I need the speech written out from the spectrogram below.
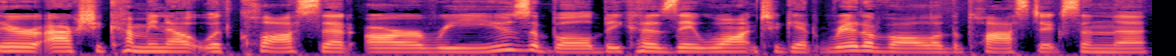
they're actually coming out with cloths that are reusable because they want to get rid of all of the plastics and the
